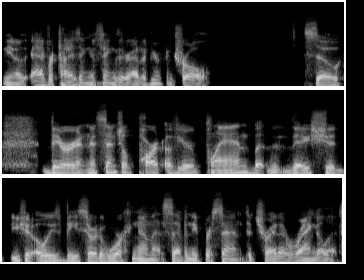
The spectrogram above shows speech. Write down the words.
you know advertising and things that are out of your control. So they're an essential part of your plan, but they should you should always be sort of working on that 70% to try to wrangle it.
